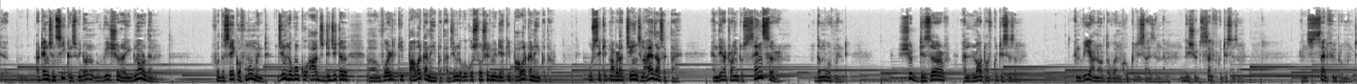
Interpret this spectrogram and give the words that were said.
uh, attention seekers. We don't. We should ignore them for the sake of movement जिन लोगों को आज डिजिटल वर्ल्ड uh, की पावर का नहीं पता, जिन लोगों को सोशल मीडिया की पावर का नहीं पता, उससे कितना बड़ा चेंज लाया जा सकता है? And they are trying to censor the movement should deserve a lot of criticism and we are not the one who criticise in them they should self criticism and self improvement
